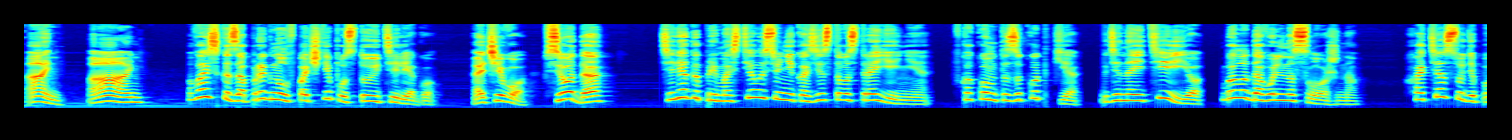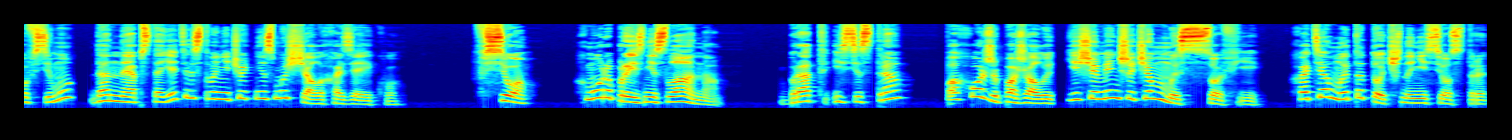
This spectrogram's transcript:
«Ань! Ань!» Васька запрыгнул в почти пустую телегу. «А чего? Все, да?» Телега примостилась у неказистого строения, в каком-то закутке, где найти ее было довольно сложно. Хотя, судя по всему, данное обстоятельство ничуть не смущало хозяйку. «Все!» Хмуро произнесла она. Брат и сестра? Похоже, пожалуй, еще меньше, чем мы с Софьей. Хотя мы-то точно не сестры,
